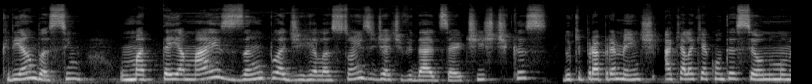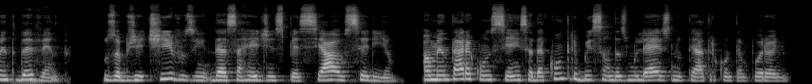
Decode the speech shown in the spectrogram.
criando assim uma teia mais ampla de relações e de atividades artísticas do que propriamente aquela que aconteceu no momento do evento. Os objetivos dessa rede especial seriam aumentar a consciência da contribuição das mulheres no teatro contemporâneo,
